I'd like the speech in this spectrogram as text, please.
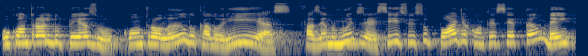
O controle do peso, controlando calorias, fazendo muito exercício, isso pode acontecer também,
